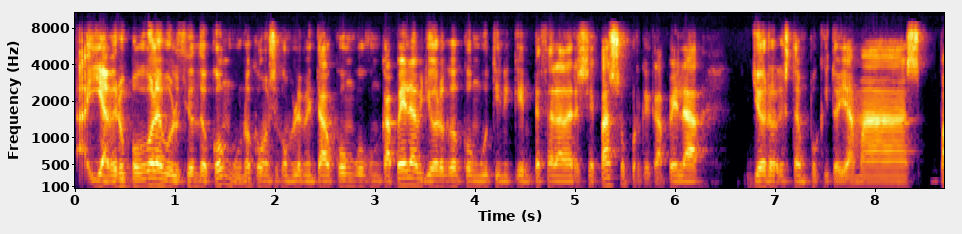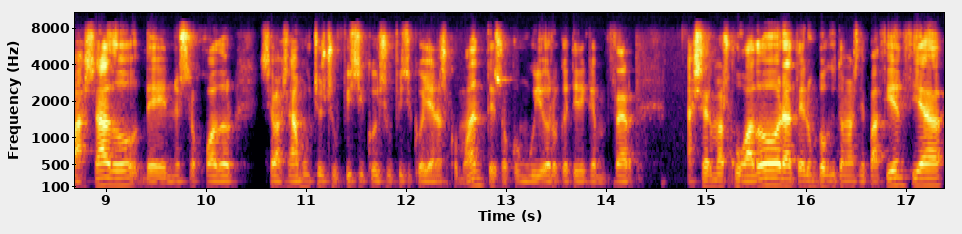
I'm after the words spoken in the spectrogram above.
Ah, y a ver un poco la evolución de Okongu, ¿no? Cómo se complementa Okongu con Capela. Yo creo que Okongu tiene que empezar a dar ese paso porque Capela yo creo que está un poquito ya más pasado. De nuestro jugador se basaba mucho en su físico y su físico ya no es como antes. Okongu yo creo que tiene que empezar a ser más jugador, a tener un poquito más de paciencia,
